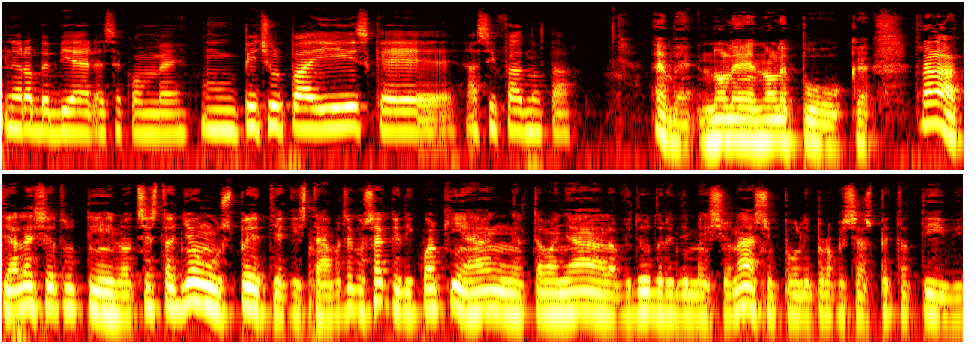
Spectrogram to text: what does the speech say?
una roba biele secondo me, un piccolo paese che si fa notare. Eh beh, non le, non le poche. Tra l'altro, Alessio Tuttino, c'è stagione uspetti a chi sta, perché sa che di qualche anno il Tavagnà ha veduto ridimensionarsi un po' le proprie aspettative,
